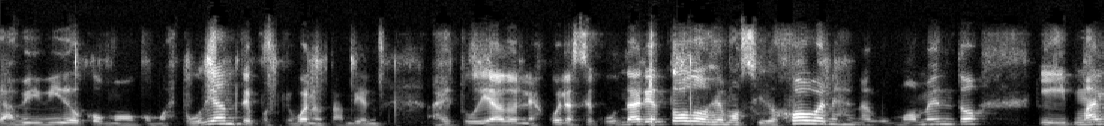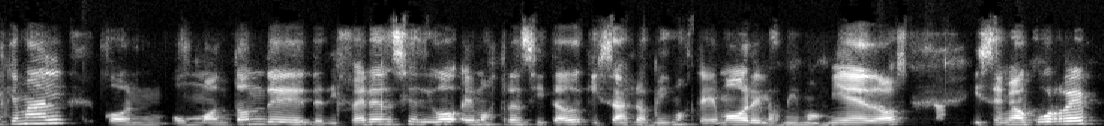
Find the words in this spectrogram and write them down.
que has vivido como, como, estudiante, porque bueno, también has estudiado en la escuela secundaria, todos hemos sido jóvenes en algún momento, y mal que mal, con un montón de, diferencias, digo, hemos transitado quizás los mismos temores, los mismos miedos, y se me ocurre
